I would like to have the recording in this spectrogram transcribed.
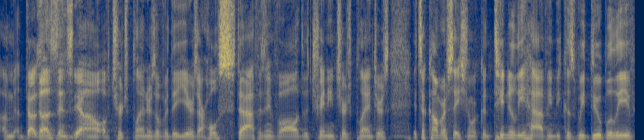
Um, Dozens, dozens yeah. now of church planters over the years. Our whole staff is involved with training church planters. It's a conversation we're continually having because we do believe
